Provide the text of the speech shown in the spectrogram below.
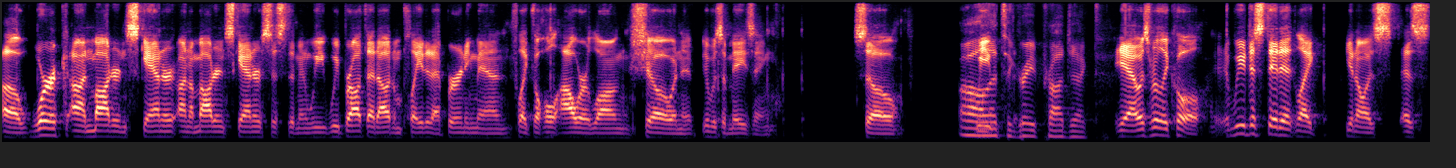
uh, work on modern scanner on a modern scanner system, and we we brought that out and played it at Burning Man for like the whole hour long show, and it, it was amazing. So Oh, We- that's a great project. yeah, it was really cool. We just did it like you know as as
